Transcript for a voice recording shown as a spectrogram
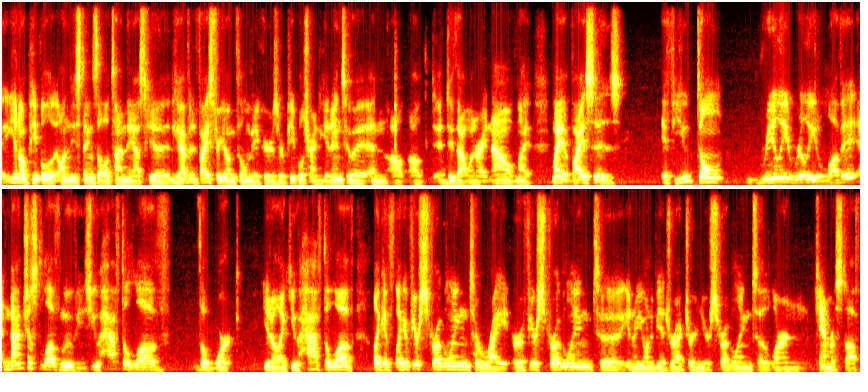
you know people on these things all the time they ask you do you have advice for young filmmakers or people trying to get into it? And i'll, I'll do that one right now. My my advice is if you don't really really love it and not just love movies you have to love the work you know like you have to love like if like if you're struggling to write or if you're struggling to you know you want to be a director and you're struggling to learn camera stuff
